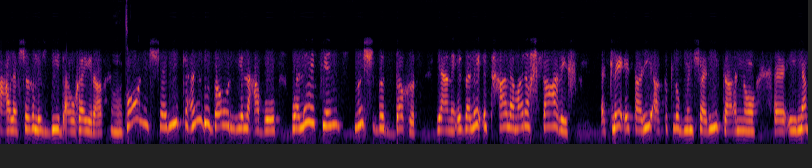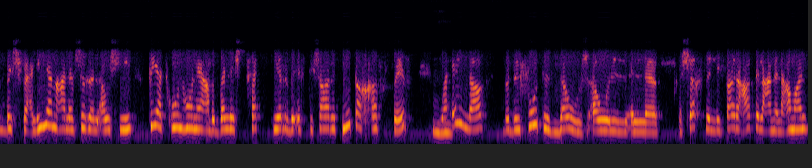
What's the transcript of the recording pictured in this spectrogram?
على شغل جديد أو غيرها هون الشريك عنده دور يلعبه ولكن مش بالضغط. يعني إذا لقيت حالها ما رح تعرف تلاقي طريقة تطلب من شريكها إنه آه، ينبش فعليا على شغل أو شيء فيها تكون هون عم بتبلش تفكر باستشارة متخصص وإلا بده يفوت الزوج أو الشخص اللي صار عاطل عن العمل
